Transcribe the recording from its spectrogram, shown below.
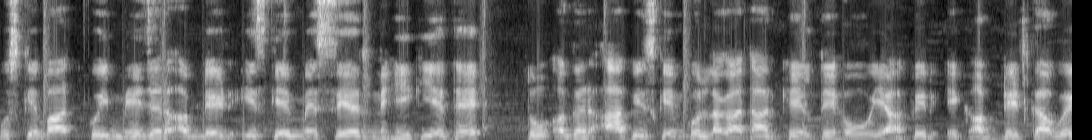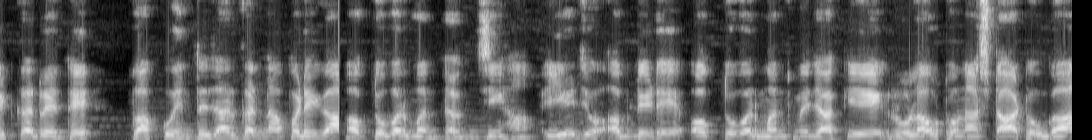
उसके बाद कोई मेजर अपडेट इस गेम में शेयर नहीं किए थे। तो अगर आप इस गेम को लगातार खेलते हो या फिर एक अपडेट का वेट कर रहे थे तो आपको इंतज़ार करना पड़ेगा अक्टूबर मंथ तक। जी हाँ ये जो अपडेट है अक्टूबर मंथ में जाके रोल आउट होना स्टार्ट होगा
